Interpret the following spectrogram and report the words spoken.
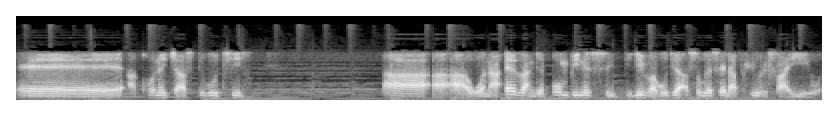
eh akhona just ukuthi ah, wona eza ngepompini sibelieve ukuthi asuke selapurifayiwe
